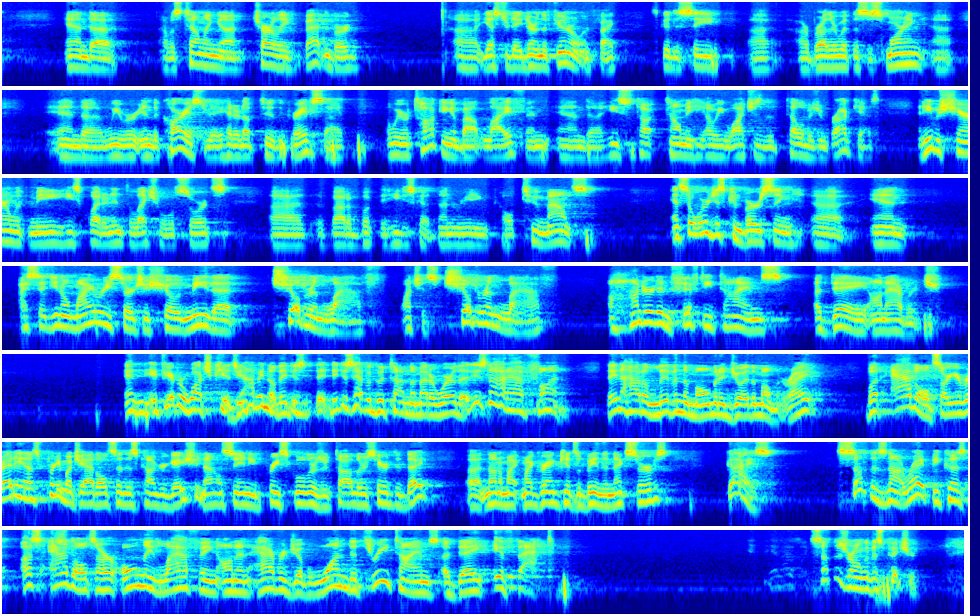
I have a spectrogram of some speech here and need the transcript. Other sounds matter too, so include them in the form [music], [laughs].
and uh, I was telling uh, Charlie Battenberg uh, yesterday during the funeral. In fact, it's good to see uh, our brother with us this morning. Uh, and uh, we were in the car yesterday, headed up to the graveside, and we were talking about life. And, and uh, he's ta- telling me how he watches the television broadcast. And he was sharing with me, he's quite an intellectual of sorts, about a book that he just got done reading called Two Mounts. And so we're just conversing, and I said, You know, my research has showed me that children laugh watch this, children laugh 150 times a day on average. And if you ever watch kids, you know how many know they just, they just have a good time no matter where they just know how to have fun. They know how to live in the moment, enjoy the moment, right? But adults, are you ready? That's pretty much adults in this congregation. I don't see any preschoolers or toddlers here today. Uh, none of my, my grandkids will be in the next service. Guys, something's not right because us adults are only laughing on an average of one to three times a day, if that. Something's wrong with this picture.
